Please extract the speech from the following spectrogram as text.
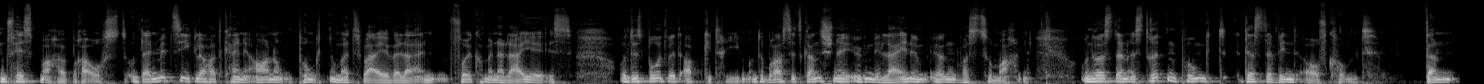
einen Festmacher brauchst und dein Mitsegler hat keine Ahnung, Punkt Nummer zwei, weil er ein vollkommener Laie ist und das Boot wird abgetrieben und du brauchst jetzt ganz schnell irgendeine Leine, um irgendwas zu machen. Und du hast dann als dritten Punkt, dass der Wind aufkommt. Dann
